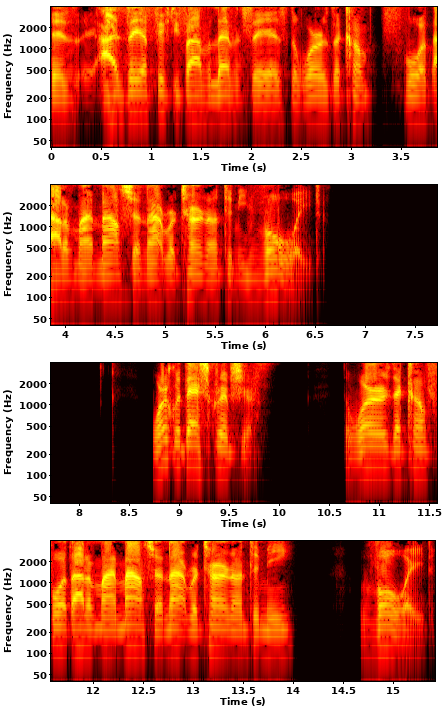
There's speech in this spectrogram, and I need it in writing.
as Isaiah 55 11 says, the words that come forth out of my mouth shall not return unto me void. Work with that scripture. The words that come forth out of my mouth shall not return unto me void.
